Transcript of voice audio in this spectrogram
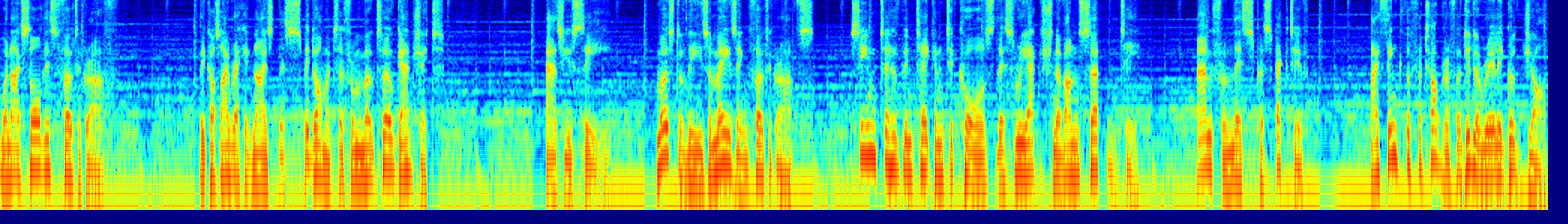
when I saw this photograph. Because I recognized this speedometer from Moto Gadget. As you see, most of these amazing photographs seem to have been taken to cause this reaction of uncertainty. And from this perspective, I think the photographer did a really good job.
